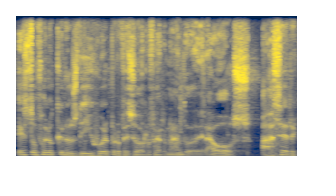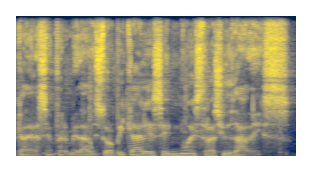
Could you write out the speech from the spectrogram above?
Esto fue lo que nos dijo el profesor Fernando de la Hoz acerca de las enfermedades tropicales en nuestras ciudades.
